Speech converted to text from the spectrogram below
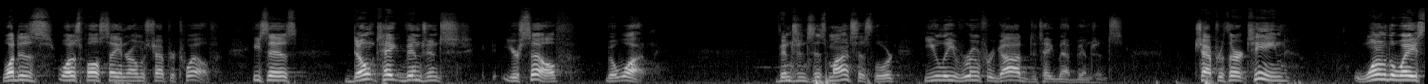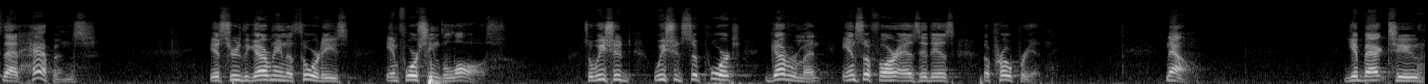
What does, what does Paul say in Romans chapter 12? He says, Don't take vengeance yourself, but what? Vengeance is mine, says the Lord. You leave room for God to take that vengeance. Chapter 13, one of the ways that happens is through the governing authorities enforcing the laws. So we should, we should support government insofar as it is appropriate. Now, get back to,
